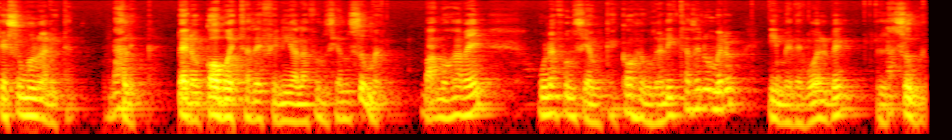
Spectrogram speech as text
que suma una lista. Vale, pero ¿cómo está definida la función suma? Vamos a ver una función que coge una lista de números y me devuelve la suma.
